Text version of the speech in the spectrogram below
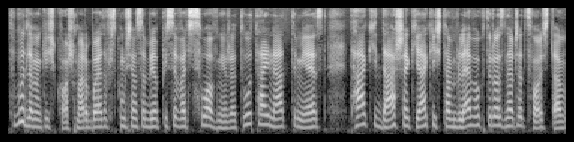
To był dla mnie jakiś koszmar, bo ja to wszystko musiałam sobie opisywać słownie, że tutaj nad tym jest taki daszek jakiś tam w lewo, który oznacza coś tam.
